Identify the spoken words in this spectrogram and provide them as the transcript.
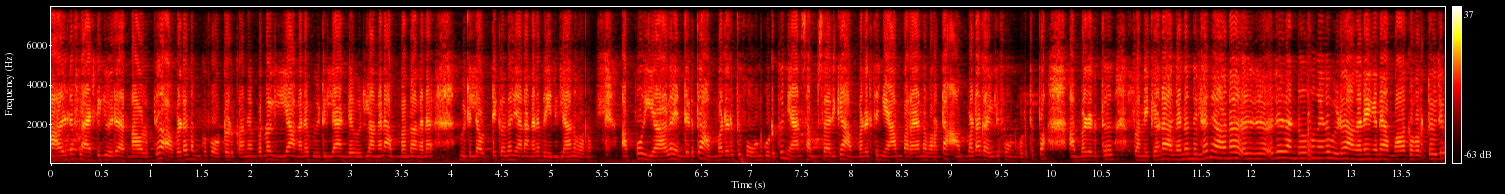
ആളുടെ ഫ്ലാറ്റിലേക്ക് വരും എറണാകുളത്ത് അവിടെ നമുക്ക് ഫോട്ടോ എടുക്കാം. ഞാൻ പറഞ്ഞു ഇല്ല അങ്ങനെ വിടില്ല എന്റെ വീട്ടിൽ അങ്ങനെ അമ്മ അങ്ങനെ വീട്ടിൽ ഒറ്റയ്ക്കൊന്നും ഞാൻ അങ്ങനെ വരില്ല എന്ന് പറഞ്ഞു. അപ്പോൾ ഇയാൾ എന്റെ അടുത്ത് അമ്മയുടെ അടുത്ത് ഫോൺ കൊടുത്ത് ഞാൻ സംസാരിക്കാം അമ്മയുടെ അടുത്ത് ഞാൻ പറയാന്ന് പറഞ്ഞിട്ട് അമ്മയുടെ കയ്യിൽ ഫോൺ കൊടുത്തു. അപ്പൊ അമ്മയുടെ അടുത്ത് പറഞ്ഞിക്കാണ് അങ്ങനെയൊന്നുമില്ല ഞാൻ ഒരു- രണ്ടു ദിവസം കഴിഞ്ഞ് വിടും അങ്ങനെ ഇങ്ങനെ അമ്മ പറഞ്ഞിട്ട് ഒരു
